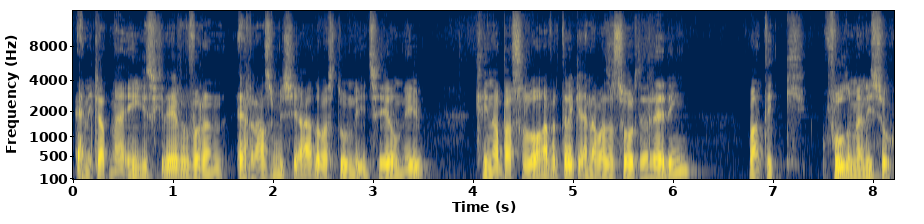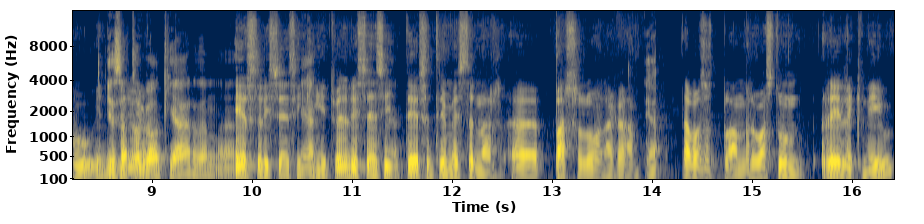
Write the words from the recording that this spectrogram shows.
En ik had mij ingeschreven voor een Erasmusjaar. Dat was toen iets heel nieuw. Ik ging naar Barcelona vertrekken en dat was een soort redding. Want ik voelde me niet zo goed. In Je zat periode. welk jaar dan? eh? Eerste licentie. Ik Ja? ging in tweede licentie het eerste trimester naar eh, Barcelona gaan. Ja. Dat was het plan, maar dat was toen redelijk nieuw.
